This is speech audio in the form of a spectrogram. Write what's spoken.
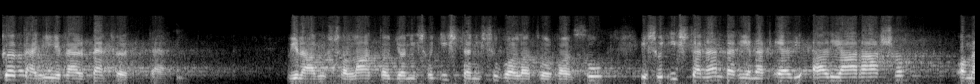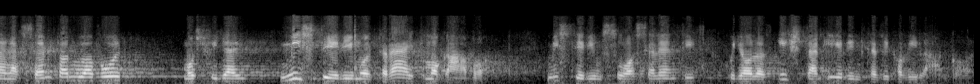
köpenyével bekötte. Világosan látta ugyanis, hogy isteni sugallatról van szó, és hogy Isten emberének eljárása, amelynek szemtanúja volt, most figyelj, misztériumot rejt magába. Misztérium szó azt jelenti, hogy ahol az Isten érintkezik a világgal.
